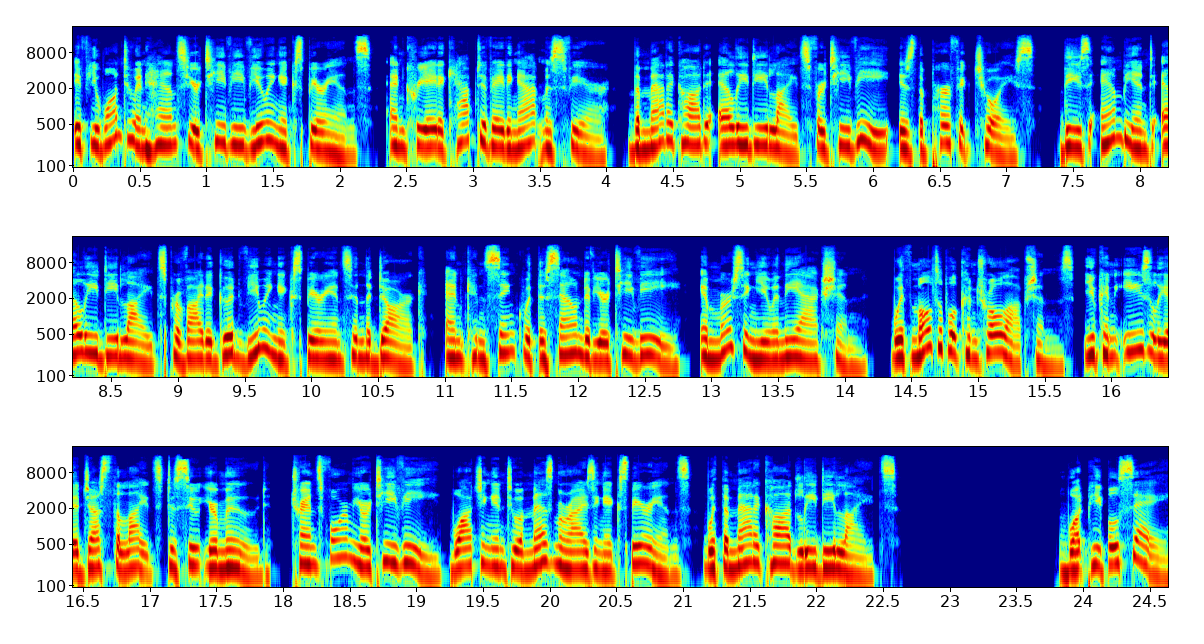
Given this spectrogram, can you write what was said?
If you want to enhance your TV viewing experience and create a captivating atmosphere, the Maticod LED lights for TV is the perfect choice. These ambient LED lights provide a good viewing experience in the dark and can sync with the sound of your TV, immersing you in the action. With multiple control options, you can easily adjust the lights to suit your mood. Transform your TV watching into a mesmerizing experience with the Maticod LED lights. What people say.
